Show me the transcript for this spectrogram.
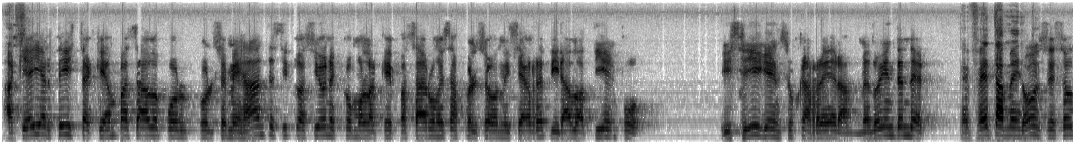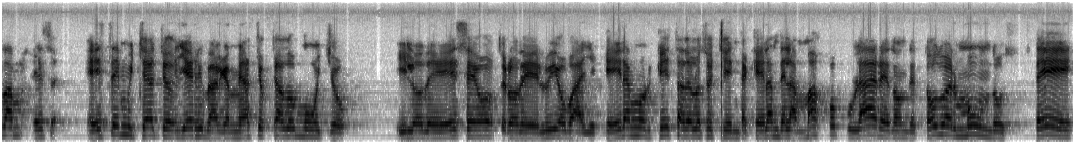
Aquí hay artistas que han pasado por, por semejantes situaciones como las que pasaron esas personas y se han retirado a tiempo y siguen su carrera. ¿Me doy a entender? Perfectamente. Entonces, eso este muchacho Jerry Vargas me ha chocado mucho y lo de ese otro de Luis Ovalle, que eran orquestas de los 80, que eran de las más populares, donde todo el mundo, usted,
